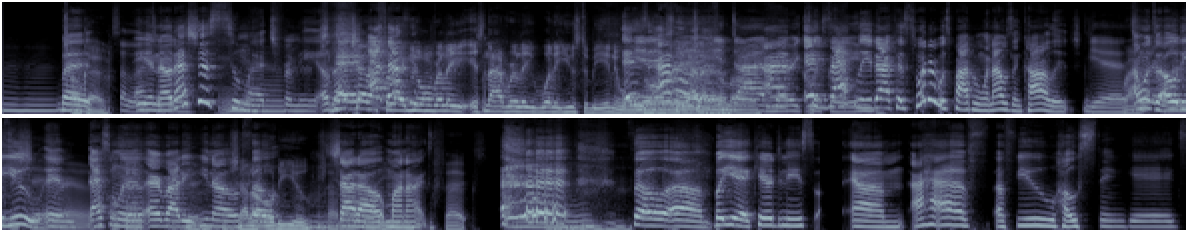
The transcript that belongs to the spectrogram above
Mhm. But Okay. It's a lot you know, that's just too much for me. Okay. Snapchat, I feel like you don't really. It's not really what it used to be anyway. It's- You know I I'm don't- it died very quickly. Exactly that because Twitter was popping when I was in college. Yeah, Right. I went to Twitter was the ODU, shit, and bro. that's when everybody, Okay. you know, Shout so, out ODU. Shout out ODU. Monarchs. Facts. Mhm. so, um, but yeah, Kera Denise. Um, I have a few hosting gigs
